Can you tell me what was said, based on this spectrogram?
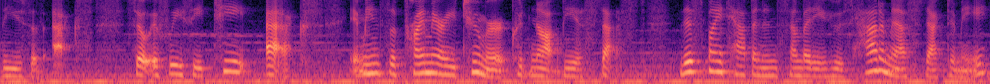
the use of X. So if we see TX, it means the primary tumor could not be assessed. This might happen in somebody who's had a mastectomy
